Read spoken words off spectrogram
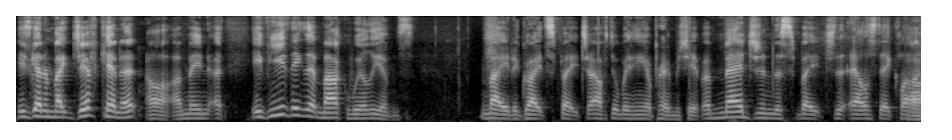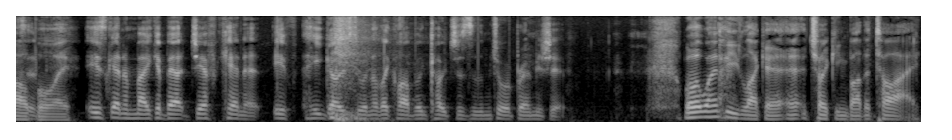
He's going to make Jeff Kennett. Oh, I mean, uh, if you think that Mark Williams made a great speech after winning a premiership, imagine the speech that Alistair Clarkson Oh, is going to make about Jeff Kennett if he goes to another club and coaches them to a premiership. Well, it won't be like a, a choking by the tie.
